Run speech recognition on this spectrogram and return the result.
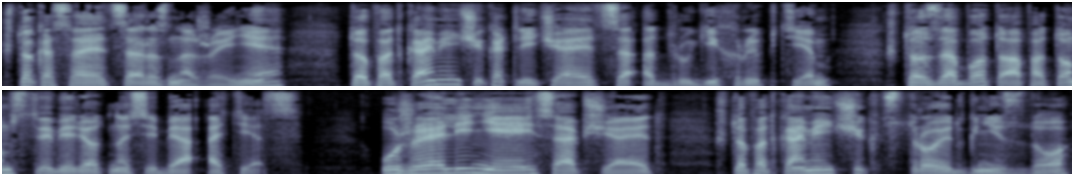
Что касается размножения, то подкаменщик отличается от других рыб тем, что заботу о потомстве берет на себя отец. Уже Линей сообщает, что подкаменщик строит гнездо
